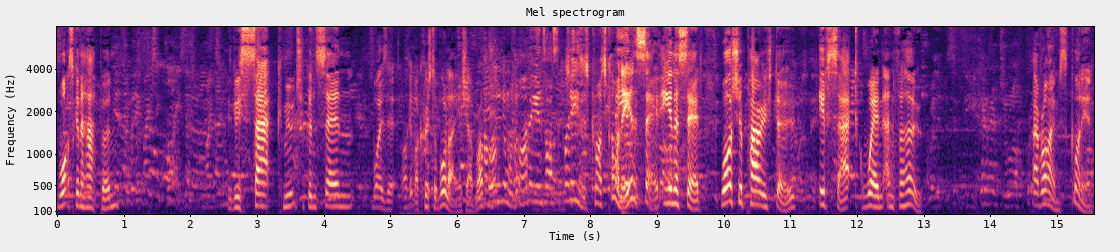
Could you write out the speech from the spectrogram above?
what's going to happen? He's going to be sack, mutual consent. What is it? I'll get my crystal ball out of here, bro. Come on, Ian's asked the question. Jesus Christ! Come on, Ian Ian. has said. Ian has said. What should Parish do? If sack, when, and for who? That rhymes. Go on, Ian.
